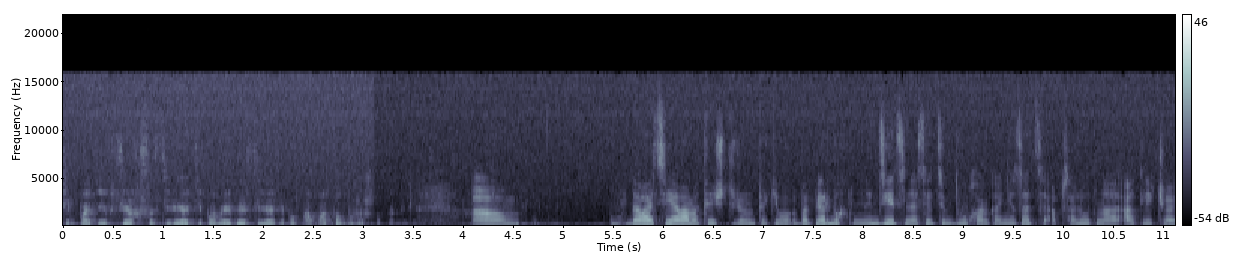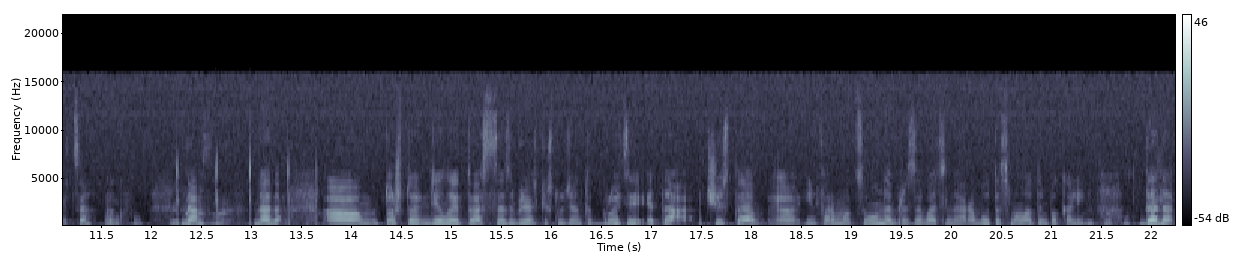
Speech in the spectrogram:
симпатии всех со стереотипами и без стереотипов, а потом уже что-то менять? Давайте я вам отвечу таким. Во-первых, деятельность этих двух организаций абсолютно отличается. Как, это да, мы знаем. Да, да. А, то, что делает Ассоциация азербайджанских студентов Грузии, это чисто э, информационная, образовательная работа с молодым поколением. Да, да.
